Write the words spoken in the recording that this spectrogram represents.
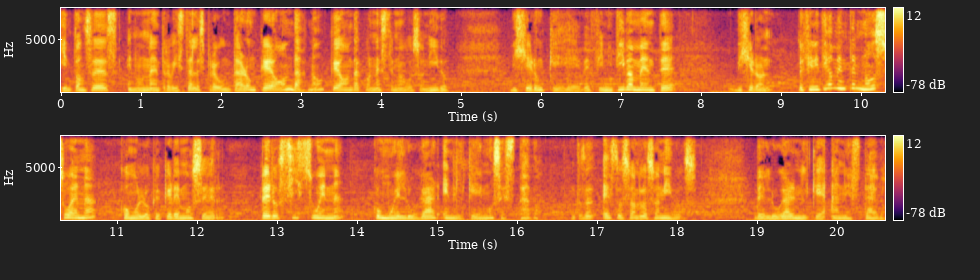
Y entonces en una entrevista les preguntaron qué onda, ¿no? ¿Qué onda con este nuevo sonido? Dijeron que definitivamente, dijeron, definitivamente no suena como lo que queremos ser, pero sí suena como el lugar en el que hemos estado. Entonces estos son los sonidos del lugar en el que han estado.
